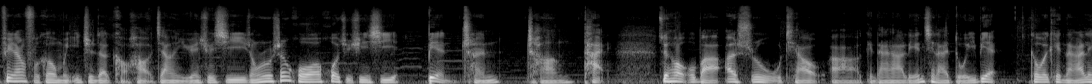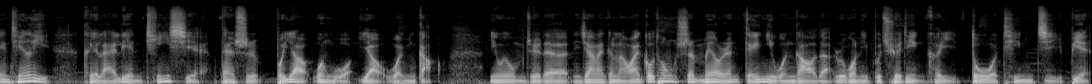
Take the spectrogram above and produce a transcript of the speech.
非常符合我们一直的口号：将语言学习融入生活，获取讯息变成常态。最后，我把二十五条啊给大家连起来读一遍，各位可以拿来练听力，可以来练听写，但是不要问我要文稿。因为我们觉得你将来跟老外沟通是没有人给你文稿的。如果你不确定，可以多听几遍，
